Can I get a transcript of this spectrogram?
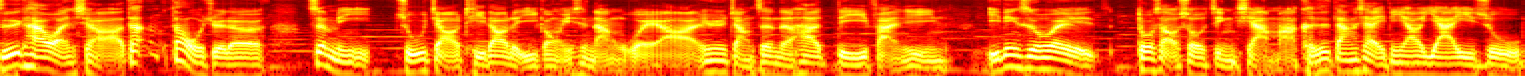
只是开玩笑啊，但但我觉得这名主角提到的义工也是难为啊，因为讲真的，他的第一反应一定是会多少受惊吓嘛。可是当下一定要压抑住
